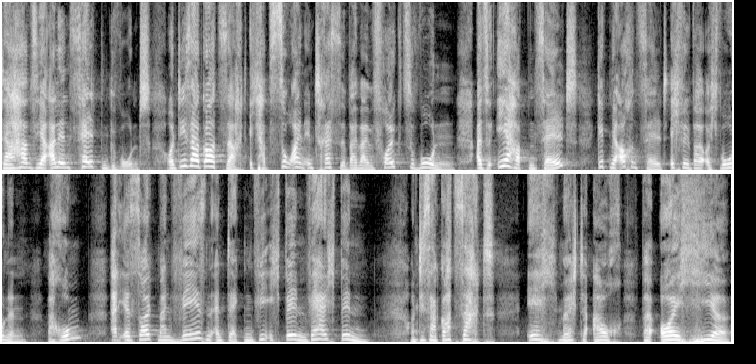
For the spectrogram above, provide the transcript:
da haben sie ja alle in Zelten gewohnt. Und dieser Gott sagt, ich habe so ein Interesse, bei meinem Volk zu wohnen. Also ihr habt ein Zelt, gebt mir auch ein Zelt. Ich will bei euch wohnen. Warum? Weil ihr sollt mein Wesen entdecken, wie ich bin, wer ich bin. Und dieser Gott sagt, ich möchte auch bei euch hier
